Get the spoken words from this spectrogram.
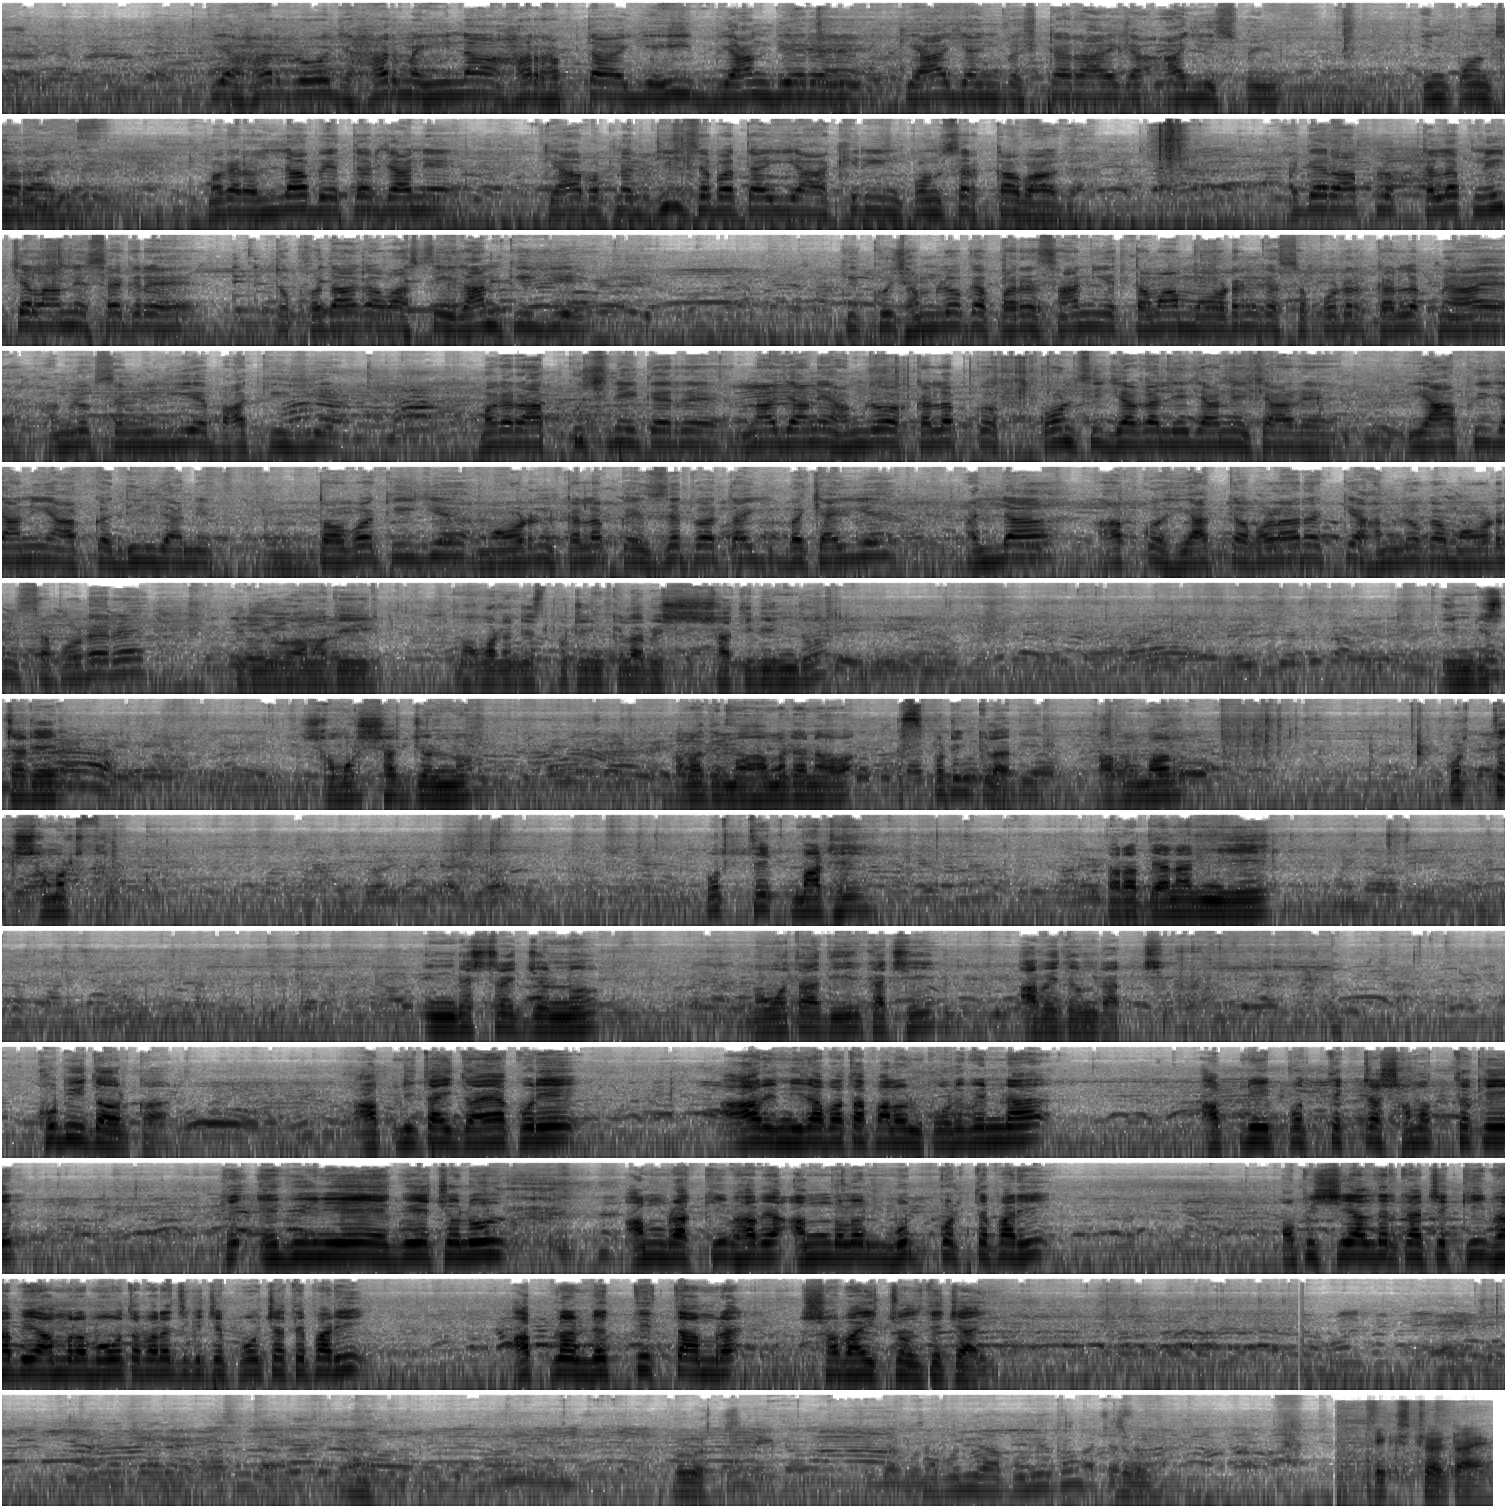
ये हर रोज़, हर महीना, हर हफ़्ता यही बयान दे रहे हैं कि आज इन्वेस्टर आएगा, आज इस पे इन्पॉन्सर आएगा। मगर अल्लाह बेहतर जाने कि आप अपना दिल से बताइए, आखिर इन्पॉन्सर कब आएगा अगर आप लोग क्लब नहीं चलाने सक रहे तो खुदा का वास्ते ऐलान कीजिए। कि कुछ हम लोग का परेशानी है तमाम मॉडर्न का सपोर्टर क्लब में आए हम लोग से मिलिए बात कीजिए मगर आप कुछ नहीं कर रहे ना जाने हम लोग क्लब को कौन सी जगह ले जाने चाह रहे हैं ये आप ही जानिए आपका दिल जाने तौबा कीजिए मॉडर्न क्लब का इज्जत बताइए बचाइए अल्लाह आपको हयात का बड़ा रख के हम लोग का मॉडर्न सपोर्टर है প্রিয় আমাদের মহাবাডান স্পোর্টিং ক্লাবের সাথীবৃন্দ ইনভেস্টারের সমস্যার জন্য আমাদের মহামেডান স্পোর্টিং ক্লাবে আবহাওয়ার প্রত্যেক সমর্থক প্রত্যেক মাঠে তারা ব্যানার নিয়ে ইনভেস্টারের জন্য মমতাদির কাছে আবেদন রাখছে। খুবই দরকার। আপনি তাই দয়া করে আর নিরাপত্তা পালন করবেন না। আপনি প্রত্যেকটা সমর্থকের কে এগিয়ে নিয়ে এগিয়ে চলুন। আমরা কীভাবে আন্দোলন মুভ করতে পারি? অফিসিয়ালদের কাছে কীভাবে আমরা মমতা ব্যানার্জির কাছে পৌঁছাতে পারি? আপনার নেতৃত্বে আমরা সবাই চলতে চাই। এক্সট্রা আচ্ছা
